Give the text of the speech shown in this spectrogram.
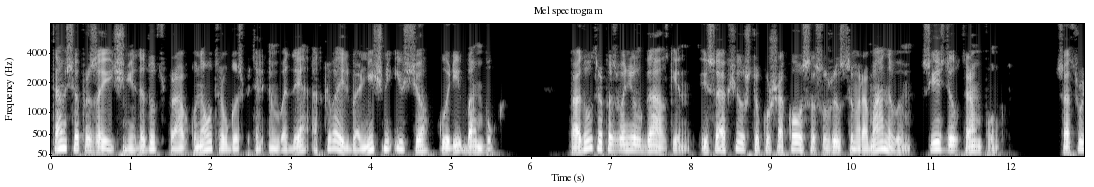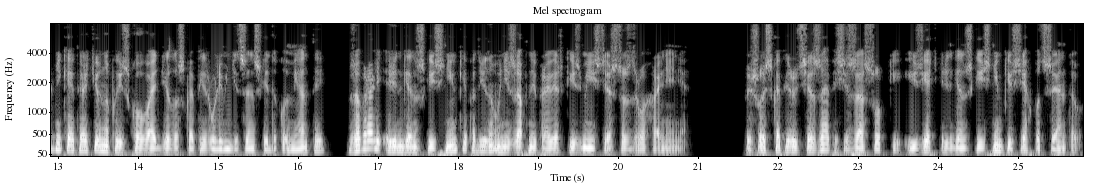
Там все прозаичнее, дадут справку, на утро в госпиталь МВД, открывает больничный и все, кури бамбук. Под утро позвонил Галкин и сообщил, что Кушаков со служивцем Романовым съездил в травмпункт. Сотрудники оперативно-поискового отдела скопировали медицинские документы, забрали рентгеновские снимки под видом внезапной проверки из Министерства здравоохранения. Пришлось скопировать все записи за сутки и изъять рентгеновские снимки всех пациентов.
